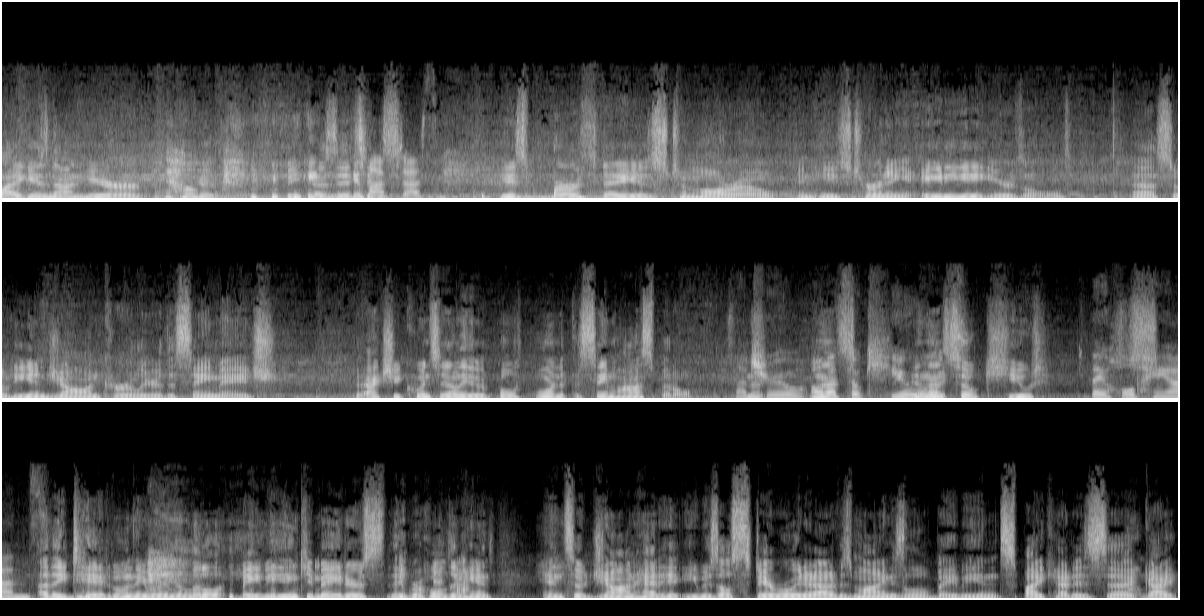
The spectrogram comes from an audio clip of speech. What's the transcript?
Spike is not here No. because it's his, his birthday is tomorrow, and he's turning 88 years old. Uh, so he and John Curley are the same age. Actually, coincidentally, they were both born at the same hospital. Is that Isn't true? Oh, that's so cute. Isn't that so cute? Did they hold hands? Uh, they did when they were in the little baby incubators. They were holding hands, and so John had he was all steroided out of his mind as a little baby, and Spike had his uh, guy.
